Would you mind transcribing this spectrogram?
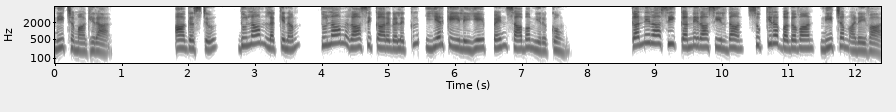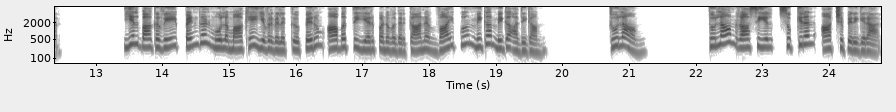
நீச்சமாகிறார். ஆகஸ்டு துலாம் லக்கினம் துலாம் ராசிக்காரர்களுக்கு இயற்கையிலேயே பெண் சாபம் இருக்கும். கன்னிராசி கன்னிராசியில்தான் சுக்கிர பகவான் நீச்சம் அடைவார். இயல்பாகவே பெண்கள் மூலமாக இவர்களுக்கு பெரும் ஆபத்து ஏற்படுவதற்கான வாய்ப்பு மிக மிக அதிகம். துலாம். துலாம் ராசியில் சுக்கிரன் ஆட்சி பெறுகிறார்.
